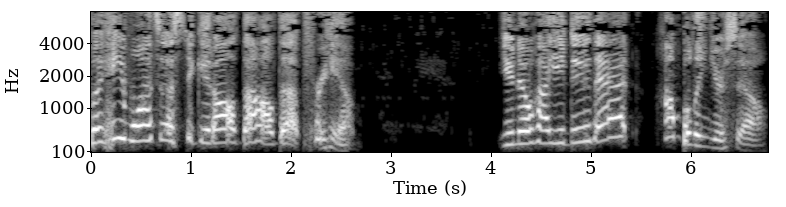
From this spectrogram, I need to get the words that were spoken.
But he wants us to get all dolled up for him. You know how you do that? Humbling yourself.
